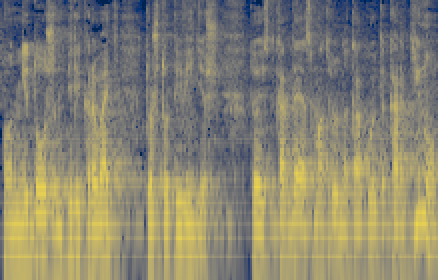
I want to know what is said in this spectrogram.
Он не должен перекрывать то, что ты видишь. То есть, когда я смотрю на какую-то картину,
